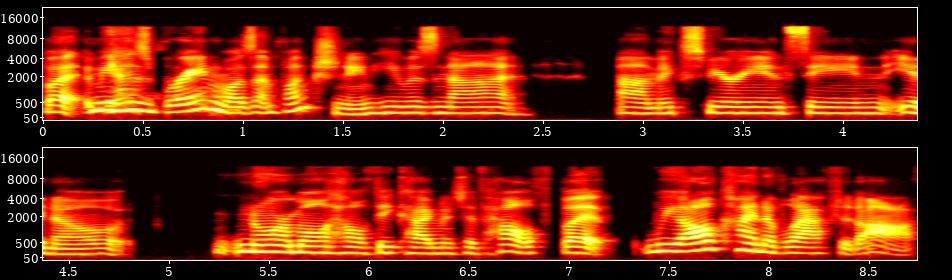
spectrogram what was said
but I mean, yeah. his brain wasn't functioning. He was not um, experiencing, you know, normal, healthy cognitive health, but we all kind of laughed it off.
